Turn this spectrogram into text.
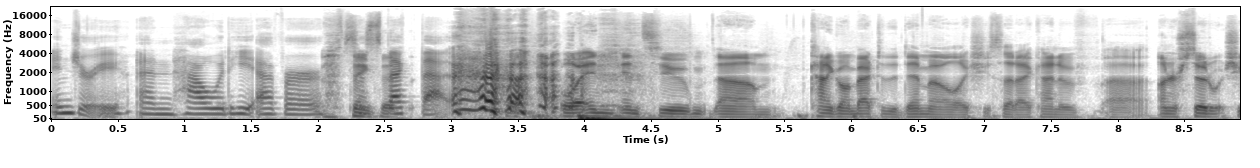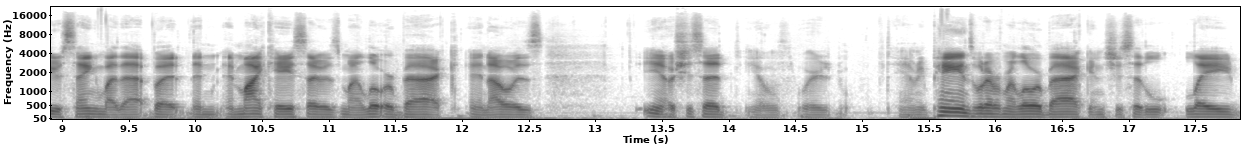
injury, and how would he ever think that- suspect that? well, and, and to um, kind of going back to the demo, like she said, I kind of uh, understood what she was saying by that. But in, in my case, I was my lower back, and I was, you know, she said, you know, where, do you have any pains, whatever, my lower back, and she said, lay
